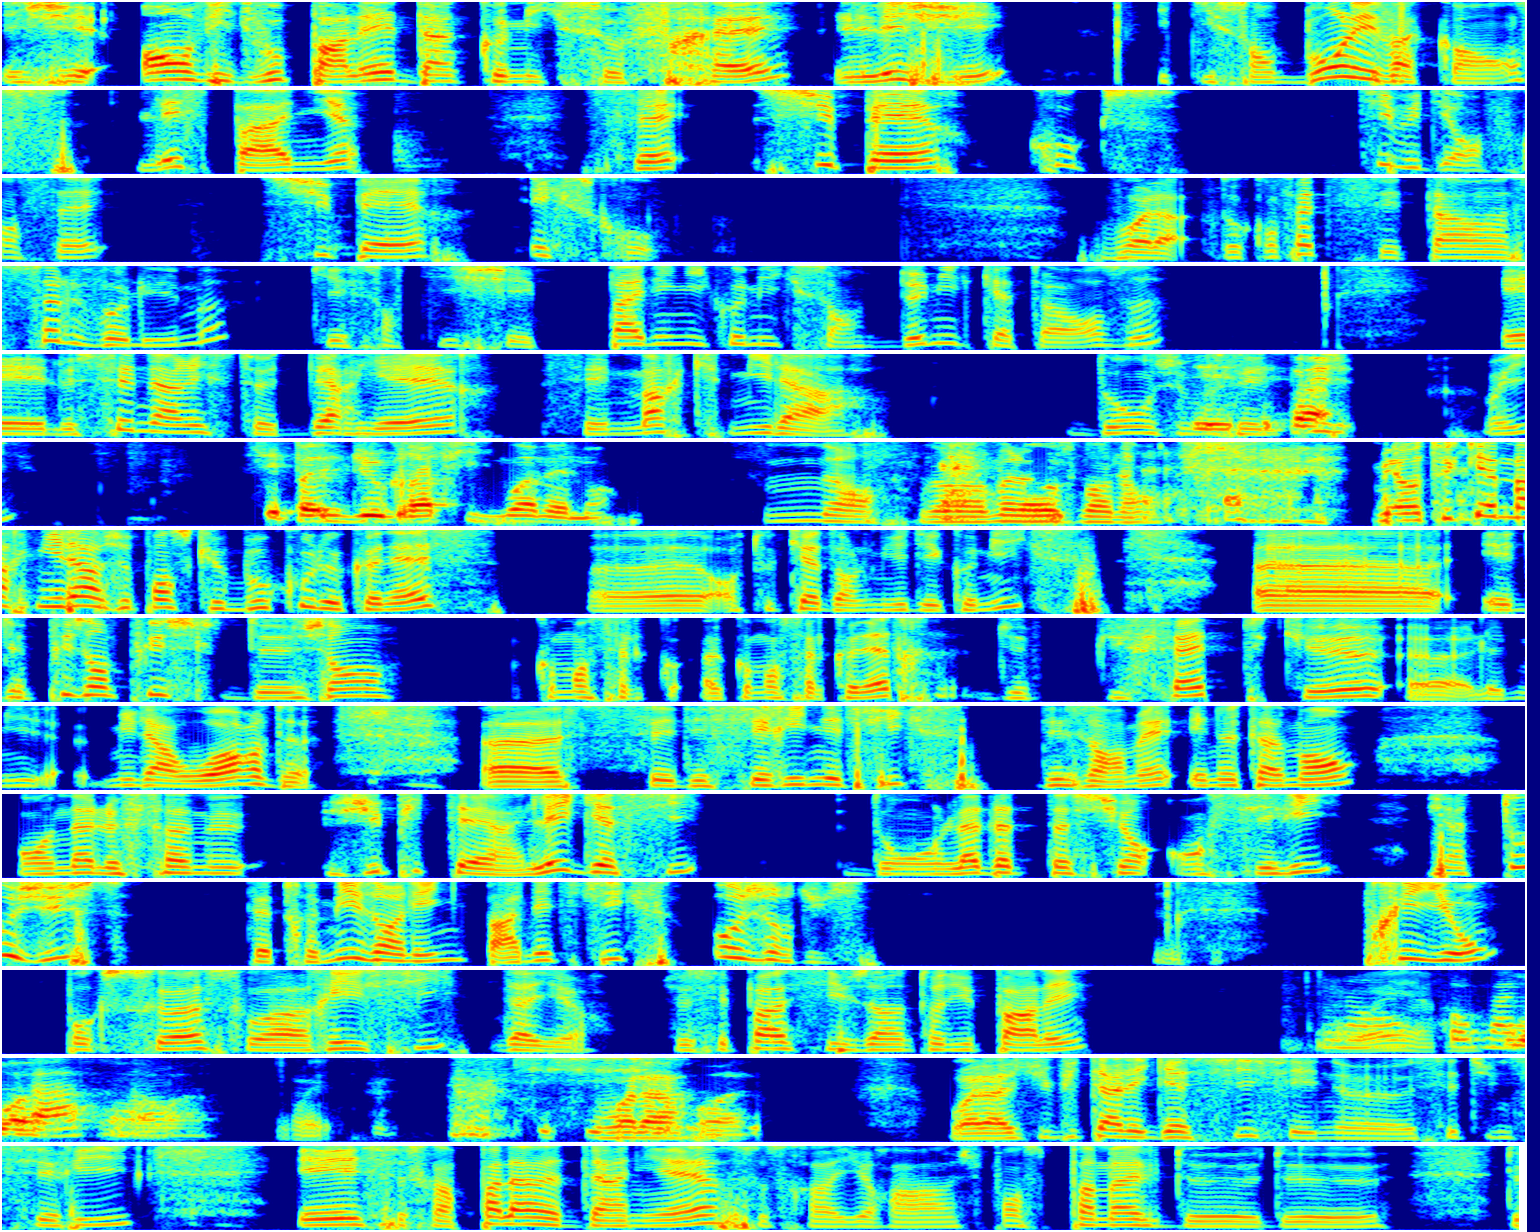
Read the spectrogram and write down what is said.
j'ai envie de vous parler d'un comics frais, léger et qui sent bon les vacances. L'Espagne, c'est Super Crooks, qui veut dire en français Super Excro. Voilà, donc en fait c'est un seul volume qui est sorti chez Panini Comics en 2014 et le scénariste derrière, c'est Marc Millard, dont je vous ai pas... Oui? C'est pas une biographie de moi-même. Hein. Non, malheureusement non. Mais en tout cas, Marc Millard, je pense que beaucoup le connaissent, euh, en tout cas dans le milieu des comics. Euh, et de plus en plus de gens à le, commencent à le connaître du, fait que euh, le Millard World, c'est des séries Netflix désormais. Et notamment, on a le fameux Jupiter Legacy, dont l'adaptation en série vient tout juste d'être mise en ligne par Netflix aujourd'hui. Prions pour que ce soit, réussi d'ailleurs. Je ne sais pas si vous en avez entendu parler. Non, pour ma part, voilà. Voilà, Jupiter Legacy, c'est une, série et ce ne sera pas la dernière. Ce sera, il y aura, je pense, pas mal de,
